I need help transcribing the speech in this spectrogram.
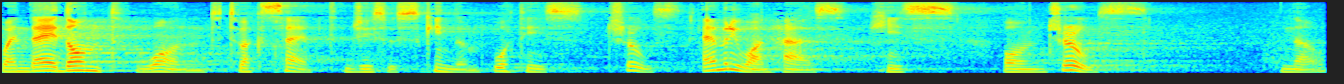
when they don't want to accept Jesus' kingdom. What is truth? Everyone has his own truth. No.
